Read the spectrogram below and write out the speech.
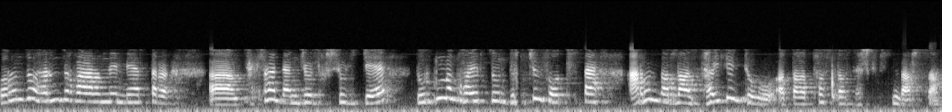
326.1 м цахилгаан дамжуулах шүлжээ 4240 суудалтай 17 соёлын төв одоо тус тус ашиглалтанд орсон.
